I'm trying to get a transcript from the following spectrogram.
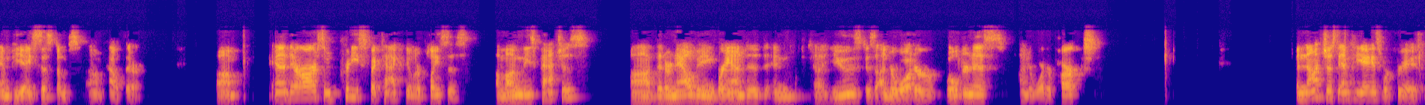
MPA systems um, out there. Um, and there are some pretty spectacular places among these patches uh, that are now being branded and uh, used as underwater wilderness, underwater parks. And not just MPAs were created.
